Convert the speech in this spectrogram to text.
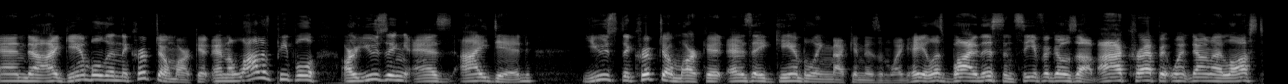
And uh, I gambled in the crypto market. And a lot of people are using, as I did, use the crypto market as a gambling mechanism. Like, hey, let's buy this and see if it goes up. Ah, crap, it went down, I lost.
